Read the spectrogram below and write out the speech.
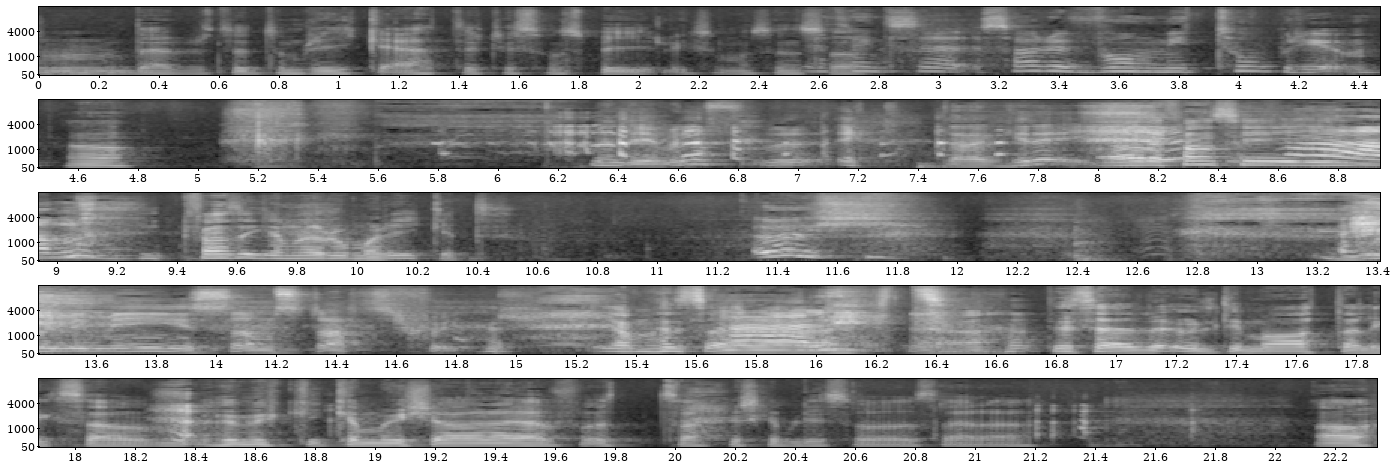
Mm. Där de rika äter tills de spyr. Liksom. Och sen Jag så, tänkte säga, sa du vomitorium? ja. men det är väl en äkta grej? ja, det fanns i, Fan! det fanns i gamla romarriket. Usch! Bulimi som statsskick. Ja, men så här, Härligt! Ja. Det är så här det ultimata liksom. Hur mycket kan man ju köra för att saker ska bli så, så här, ja,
